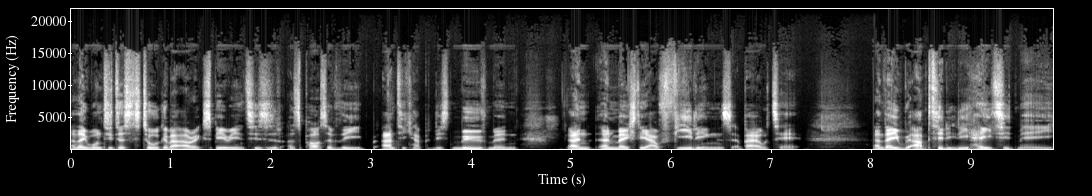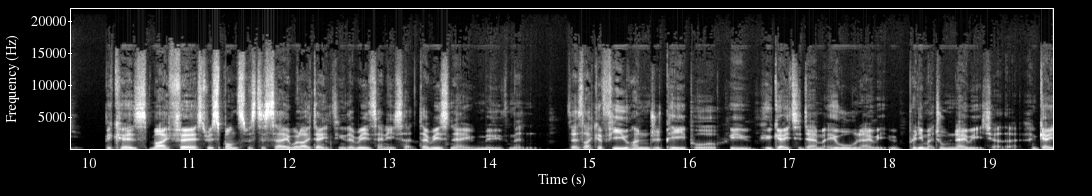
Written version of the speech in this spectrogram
and they wanted us to talk about our experiences as, as part of the anti-capitalist movement, and and mostly our feelings about it. And they absolutely hated me because my first response was to say, "Well, I don't think there is any. There is no movement. There's like a few hundred people who who go to demo who all know who pretty much all know each other and go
